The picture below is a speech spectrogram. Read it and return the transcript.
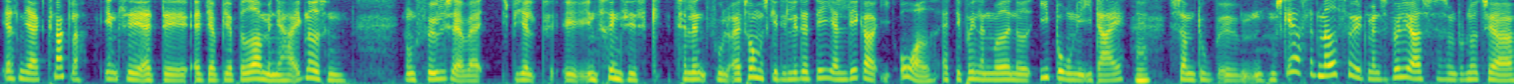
Jeg, sådan, jeg knokler indtil, at, øh, at jeg bliver bedre, men jeg har ikke noget sådan, nogen følelse af at være specielt øh, intrinsisk talentfuld. Og jeg tror måske, det er lidt af det, jeg ligger i ordet, at det på en eller anden måde er noget iboende i dig, Mm. mm. som du øh, måske også lidt medfødt, men selvfølgelig også, som du er nødt til at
